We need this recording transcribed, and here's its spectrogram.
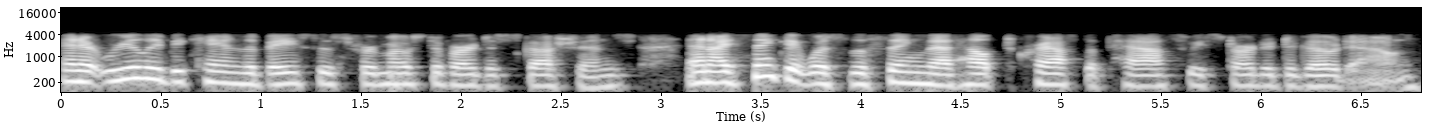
And it really became the basis for most of our discussions. And I think it was the thing that helped craft the path we started to go down.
